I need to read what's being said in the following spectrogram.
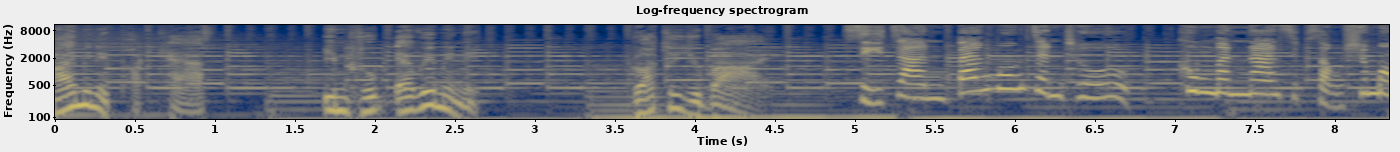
5 Minute Podcast Improve Every Minute brought to you by สีจันแป้งม่วงเจนทูคุมมันนาน 12 ชั่วโม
